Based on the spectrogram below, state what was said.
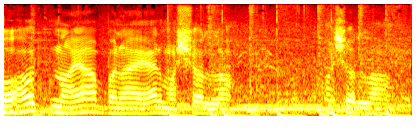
बहुत नायाब बनाया यार माशाल्लाह माशाल्लाह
